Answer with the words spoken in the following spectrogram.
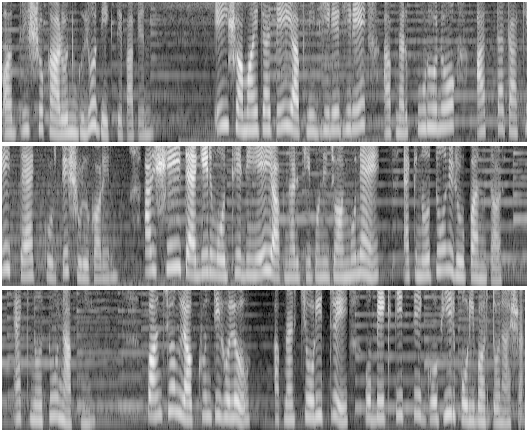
অদৃশ্য কারণগুলো দেখতে পাবেন। এই সময়টাতেই আপনি ধীরে ধীরে আপনার পুরনো আত্মাটাকে ত্যাগ করতে শুরু করেন। আর সেই ত্যাগের মধ্যে দিয়েই আপনার জীবনে জন্ম নেয় এক নতুন রূপান্তর। এক নতুন আপনি। পঞ্চম লক্ষণটি হল আপনার চরিত্রে ও ব্যক্তিত্বে গভীর পরিবর্তন আসা।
